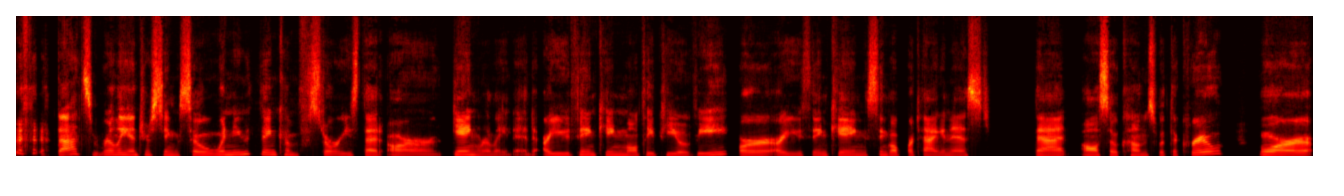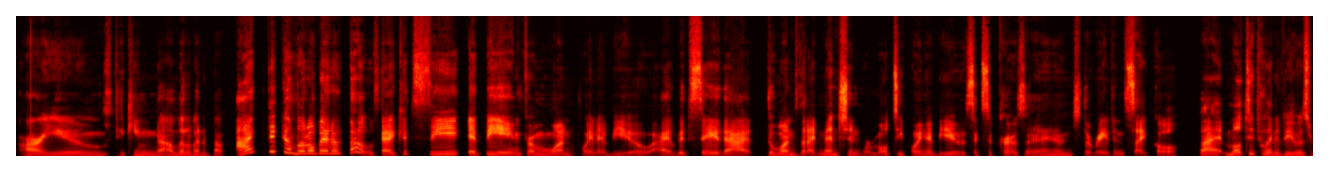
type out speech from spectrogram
that's really interesting. So when you think of stories that are gang related, are you thinking multi POV or are you thinking single protagonist? That also comes with the crew? Or are you thinking a little bit of both? I think a little bit of both. I could see it being from one point of view. I would say that the ones that I mentioned were multi point of view, Six of Crows and the Raven cycle. But multi point of view is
